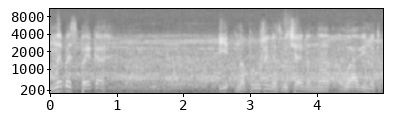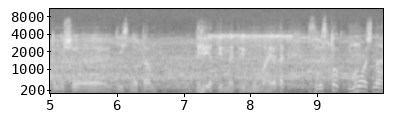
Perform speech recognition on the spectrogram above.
Небезпека і напруження, звичайно, на лаві. Ну, тому що е, дійсно там 9 метрів немає. Отак свисток можна,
